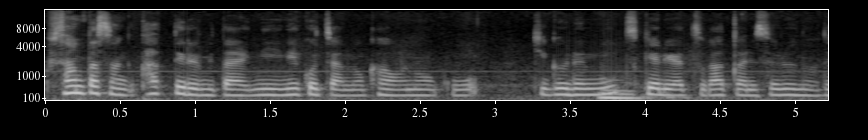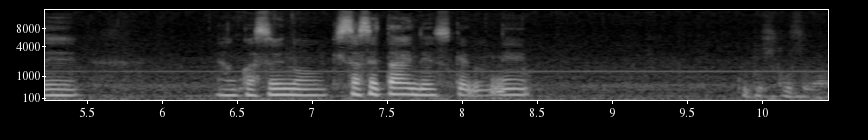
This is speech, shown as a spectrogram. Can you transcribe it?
サンタさんが立ってるみたいに猫ちゃんの顔のこう着ぐるみつけるやつがあったりするので、うん、なんかそういうのを着させたいですけどね。今年こそは。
